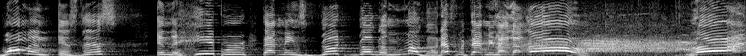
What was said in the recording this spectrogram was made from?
woman is this? In the Hebrew, that means good googa mugger. That's what that means. Like, like oh, Lord,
